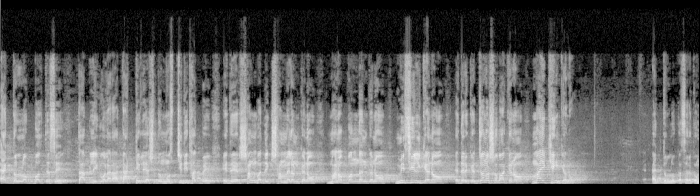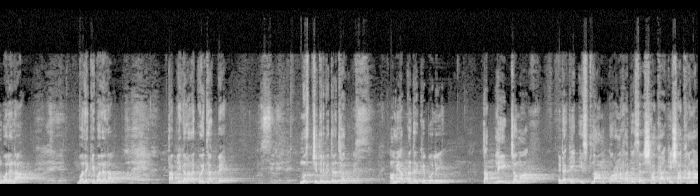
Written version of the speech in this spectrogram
একদল লোক বলতেছে, তাবলিগওয়ালারা গাট্টি লিয়ে শুধু মসজিদই থাকবে, এদের সাংবাদিক সম্মেলন কেন, মানববন্ধন কেন, মিছিল কেন, এদেরকে জনসভা কেন, মাইকিং কেন? একদল লোক আছে, এরকম বলে না? বলে কি বলে না? তাবলিগালারা কই থাকবে? মসজিদের ভিতরে থাকবে। আমি আপনাদেরকে বলি, তাবলিগ জমাত এটা কি ইসলাম কোরআন হাদিসের শাখা কি শাখা না?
